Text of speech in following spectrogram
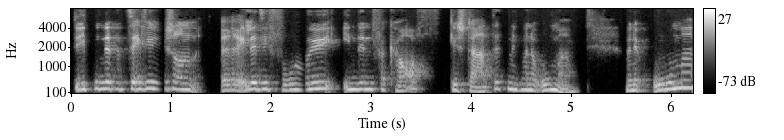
Ich bin ja tatsächlich schon relativ früh in den Verkauf gestartet mit meiner Oma. Meine Oma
